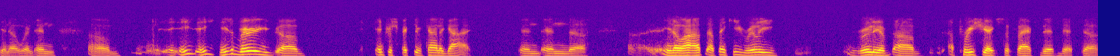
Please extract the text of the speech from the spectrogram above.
you know, and and um, he, he he's a very uh, introspective kind of guy, and and uh, you know, I I think he really really uh, appreciates the fact that that uh,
